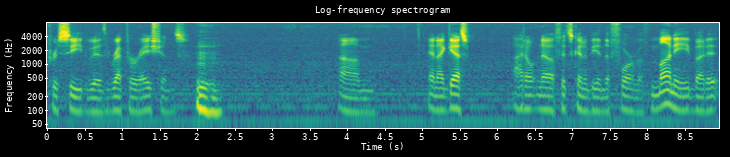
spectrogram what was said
proceed with reparations. Mhm. Um, and I guess I don't know if it's going to be in the form of money, but it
